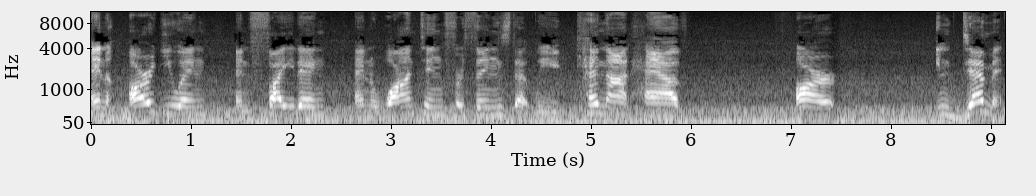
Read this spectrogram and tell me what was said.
and arguing and fighting and wanting for things that we cannot have are endemic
